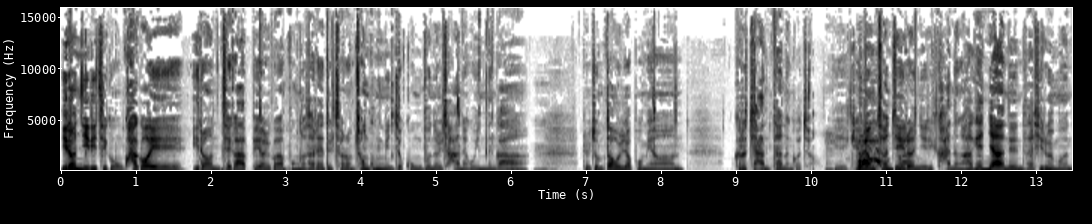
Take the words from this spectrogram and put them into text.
이런 일이 지금 과거에 이런 제가 앞에 열거한 폭로 사례들처럼 전 국민적 공분을 자아내고 있는가를 음. 좀 떠올려 보면 그렇지 않다는 거죠. 음. 예, 개명천지 이런 일이 가능하겠냐는 사실 의문,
